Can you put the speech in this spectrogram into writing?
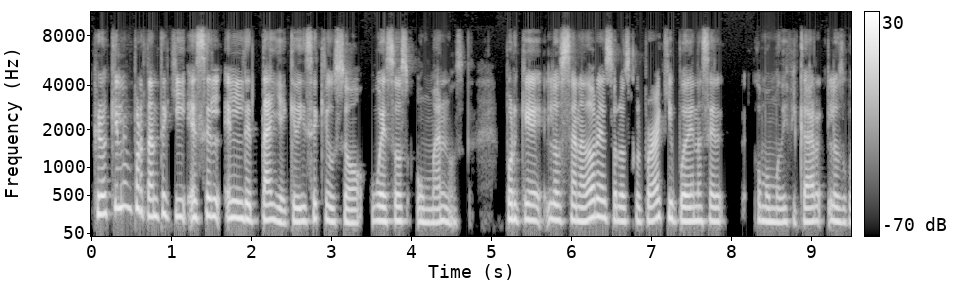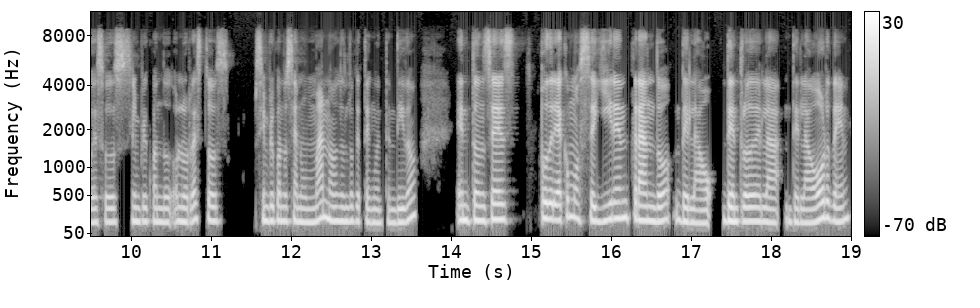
Creo que lo importante aquí es el, el detalle que dice que usó huesos humanos, porque los sanadores o los aquí pueden hacer como modificar los huesos siempre y cuando, o los restos, siempre y cuando sean humanos, es lo que tengo entendido. Entonces, podría como seguir entrando de la, dentro de la, de la orden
